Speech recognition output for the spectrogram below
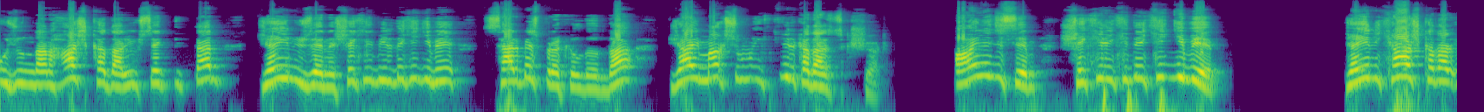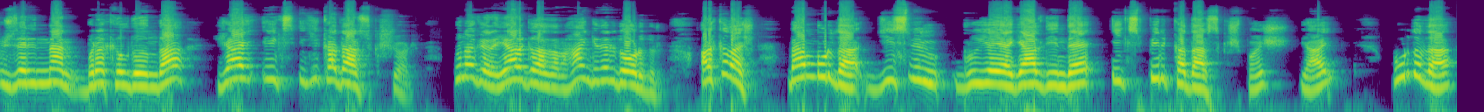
ucundan h kadar yükseklikten yayın üzerine şekil 1'deki gibi serbest bırakıldığında yay maksimum 2 kadar sıkışıyor. Aynı cisim şekil 2'deki gibi yayın 2h kadar üzerinden bırakıldığında yay x2 kadar sıkışıyor. Buna göre yargılardan hangileri doğrudur? Arkadaş ben burada cismim bu yaya geldiğinde x1 kadar sıkışmış yay. Burada da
